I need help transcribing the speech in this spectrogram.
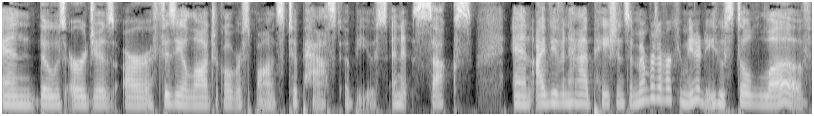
And those urges are a physiological response to past abuse. And it sucks. And I've even had patients and members of our community who still love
